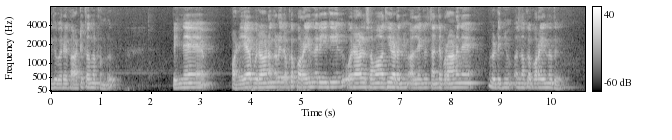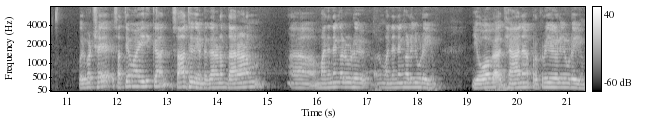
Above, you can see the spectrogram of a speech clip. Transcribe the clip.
ഇതുവരെ കാട്ടിത്തന്നിട്ടുണ്ട്. പിന്നെ പഴയ പുരാണങ്ങളിലൊക്കെ പറയുന്ന രീതിയിൽ ഒരാൾ സമാധി അടഞ്ഞു അല്ലെങ്കിൽ തന്റെ പ്രാണനെ വെടിഞ്ഞു എന്നൊക്കെ പറയുന്നത് ഒരുപക്ഷെ സത്യമായിരിക്കാൻ സാധ്യതയുണ്ട്. കാരണം ധാരാളം മനനങ്ങളുടെ മനനങ്ങളിലൂടെയും യോഗ ധ്യാന പ്രക്രിയകളിലൂടെയും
